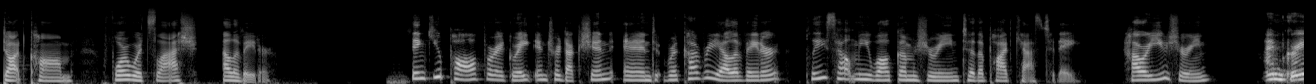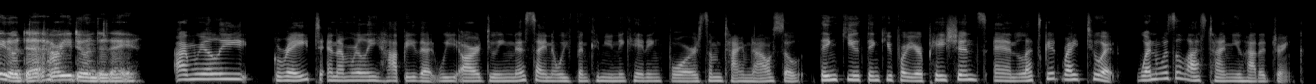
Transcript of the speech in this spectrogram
dot com forward slash elevator. Thank you, Paul, for a great introduction. And Recovery Elevator, please help me welcome Shrene to the podcast today. How are you, Shrene? I'm great, Odette. How are you doing today? I'm really great. And I'm really happy that we are doing this. I know we've been communicating for some time now. So thank you. Thank you for your patience. And let's get right to it. When was the last time you had a drink?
